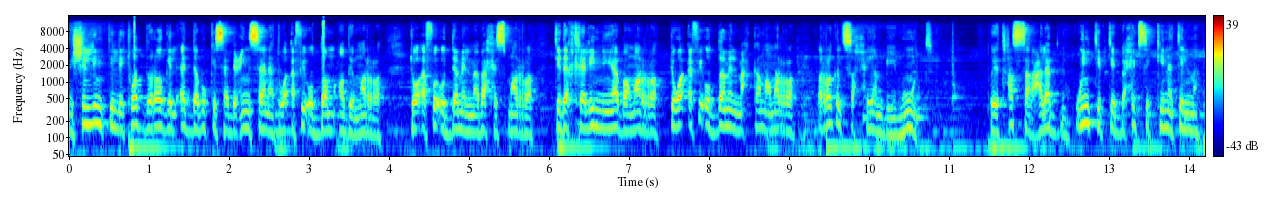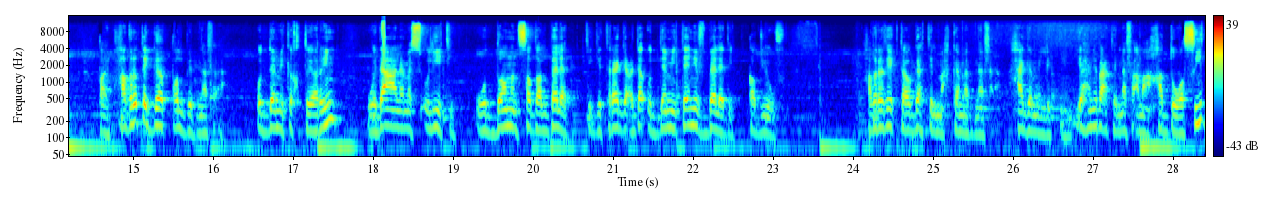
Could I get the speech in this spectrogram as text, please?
مش اللي انت اللي تودي راجل قد أبوك 70 سنة توقفيه قدام قاضي مرة توقفيه قدام المباحث مرة تدخليه النيابة مرة توقفيه قدام المحكمة مرة. الراجل صحيا بيموت بيتحسر على ابنه وانت بتذبحيه بسكينه تلمة. طيب حضرتك جاية تطالبي بنفقة قدامك اختيارين وده على مسؤوليتي والضامن صدى البلد تيجي تراجع ده قدامي تاني في بلدي كضيوف حضرتك توجهت المحكمة بنفقة حاجة من الاثنين يا هنبعت النفقة مع حد وسيط؟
